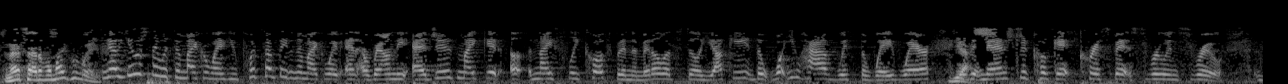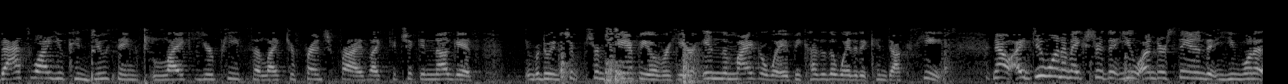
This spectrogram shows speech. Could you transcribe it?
And that's out of a microwave. Now, usually with the microwave, you put something in the microwave, and around the edges might get uh, nicely cooked, but in the middle it's still yucky. The, what you have with the waveware Yes. is it managed to cook it, crisp it through and through. That's why you can do things like your pizza, like your French fries, like your chicken nuggets. We're doing shrimp, scampi over here in the microwave because of the way that it conducts heat. Now, I do want to make sure that you understand that you want to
